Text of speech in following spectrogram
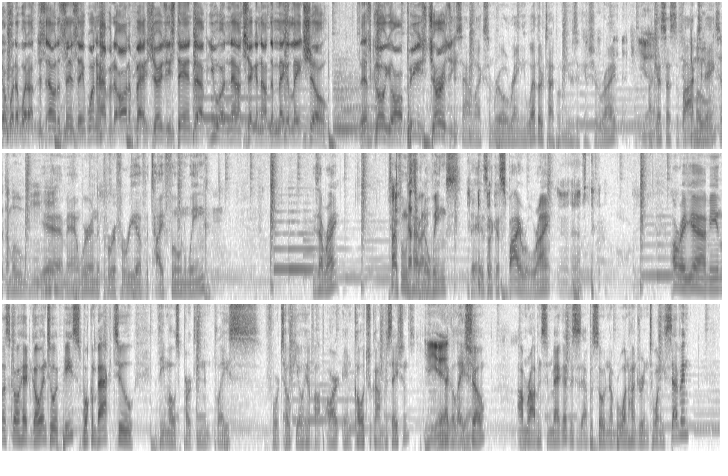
Yo, what up, what up? This El Da Sensei, one half of the Artifacts Jersey Stand Up. You are now checking out the Mega Late Show. Let's go, y'all. Peace, Jersey. You sound like some real rainy weather type of music and shit, right? Yeah. I guess that's the Set vibe the mood. today. Set the mood. Yeah, man, we're in the periphery of a typhoon wing. Is that right? Typhoons That's have no wings. It's like a spiral, right? Mhm. All right, yeah. I mean, let's go ahead and go into it. Peace. Welcome back to the most pertinent place for Tokyo hip hop art and culture conversations. Yeah, yeah. Mega Late yeah. Show. I'm Robinson Mega. This is episode number 127.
